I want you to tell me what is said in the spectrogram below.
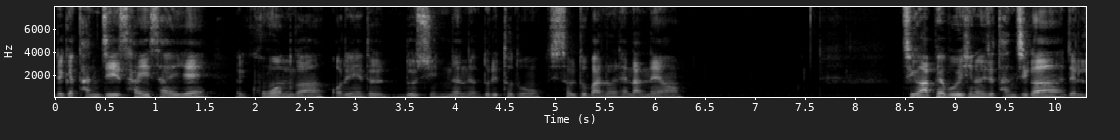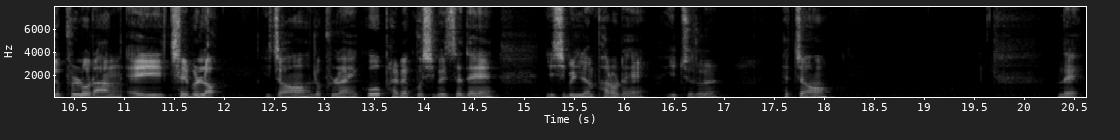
이렇게 단지 사이사이에 공원과 어린이들 놀 수 있는 놀이터도 시설도 마련을 해놨네요. 지금 앞에 보이시는 이제 단지가 이제 르플로랑 A7블럭이죠. 르플로랑 있고 891세대 21년 8월에 입주를 했죠. 네,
